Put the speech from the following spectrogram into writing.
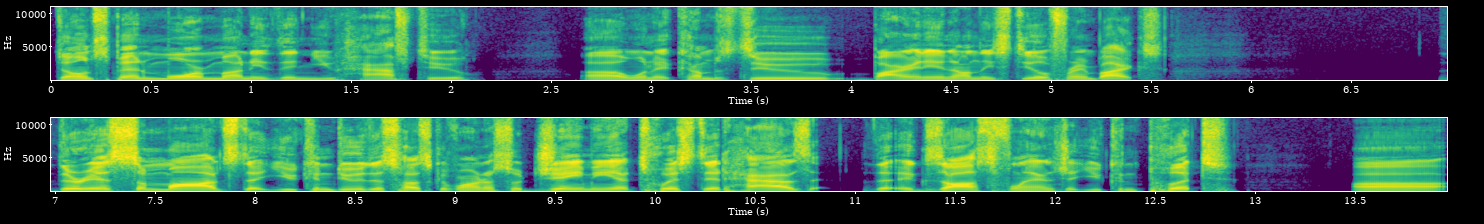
Don't spend more money than you have to uh, when it comes to buying in on these steel frame bikes. There is some mods that you can do this Husqvarna. So Jamie at Twisted has the exhaust flange that you can put uh,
